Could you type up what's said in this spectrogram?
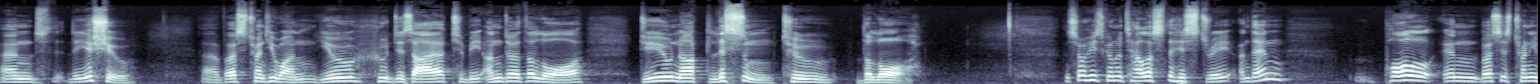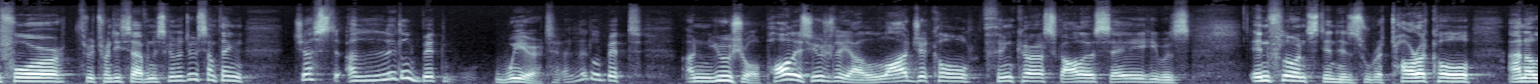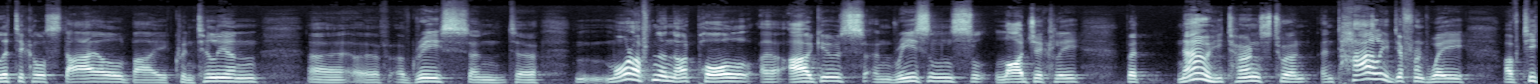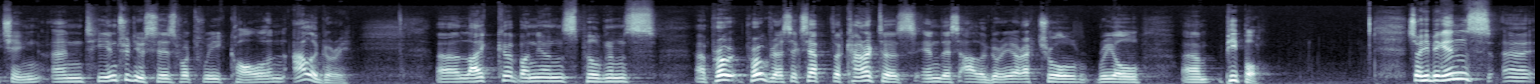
And the issue, uh, verse 21 You who desire to be under the law, do you not listen to the law? And so he's going to tell us the history, and then Paul, in verses 24 through 27, is going to do something just a little bit weird, a little bit unusual. Paul is usually a logical thinker. Scholars say he was influenced in his rhetorical, analytical style by Quintilian uh, of, of, Greece. And uh, more often than not, Paul uh, argues and reasons logically now he turns to an entirely different way of teaching and he introduces what we call an allegory. Uh, like uh, Bunyan's Pilgrim's uh, pro- Progress, except the characters in this allegory are actual, real um, people. So he begins uh,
